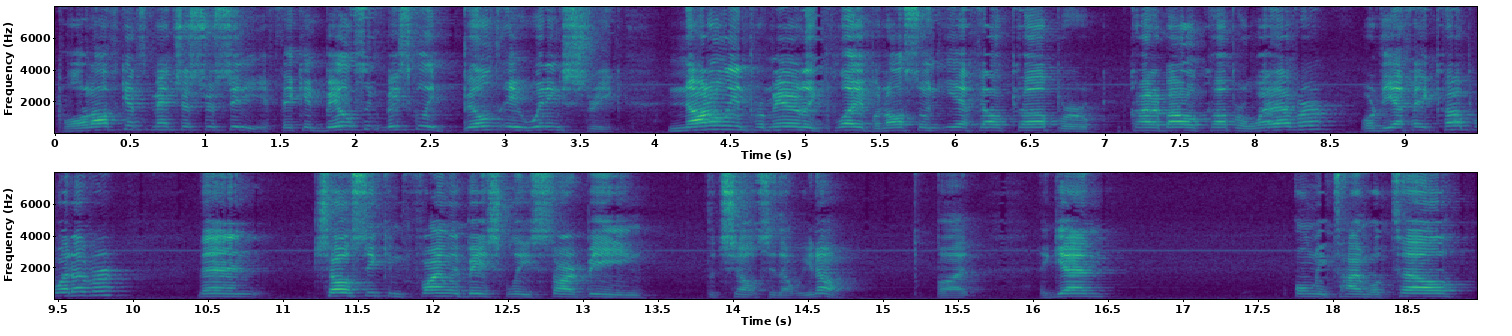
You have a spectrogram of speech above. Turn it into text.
pull it off against Manchester City, if they can basically build a winning streak, not only in Premier League play, but also in EFL Cup or Carabao Cup or whatever, or the FA Cup, whatever, then Chelsea can finally basically start being the Chelsea that we know. But Again, only time will tell.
